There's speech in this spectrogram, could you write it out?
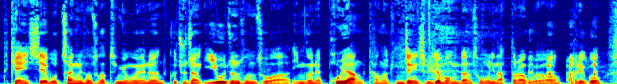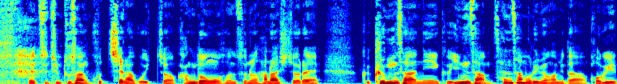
특히 NC의 모창민 선수 같은 경우에는 그 주장 이호준 선수와 인근의 보양탕을 굉장히 즐겨 먹는다는 소문이 났더라고요. 그리고 네, 지금 두산 코치를 하고 있죠. 강동호 선수는 하나 시절에 그 금산이 그 인삼, 산삼으로 유명합니다. 거기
